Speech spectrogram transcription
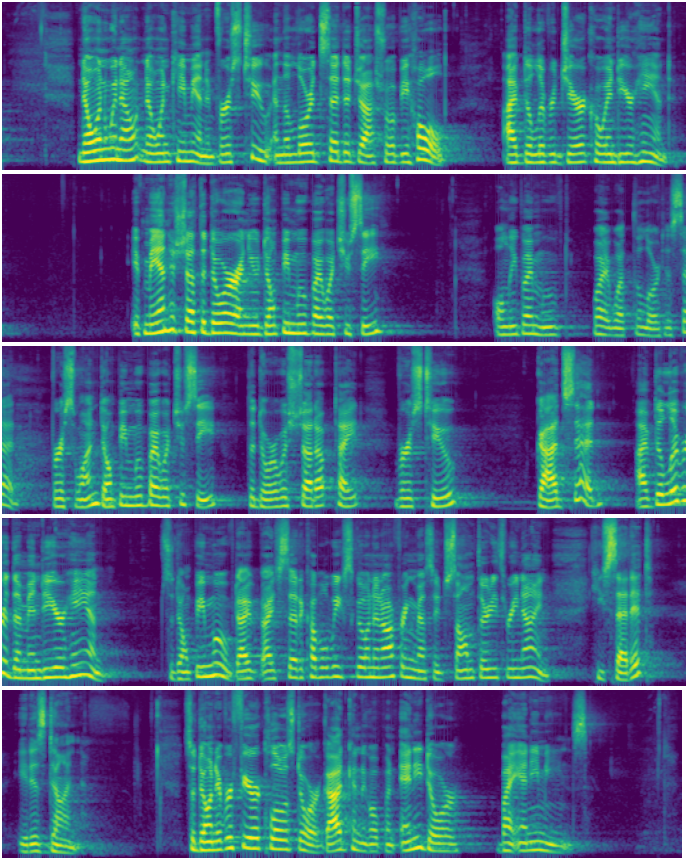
No one went out, no one came in. In verse 2, and the Lord said to Joshua, Behold, I've delivered Jericho into your hand. If man has shut the door on you, don't be moved by what you see, only by moved by what the Lord has said. Verse 1, don't be moved by what you see. The door was shut up tight. Verse 2, God said, I've delivered them into your hand. So don't be moved. I, I said a couple weeks ago in an offering message, Psalm 33 9. He said it, it is done. So don't ever fear a closed door. God can open any door by any means.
